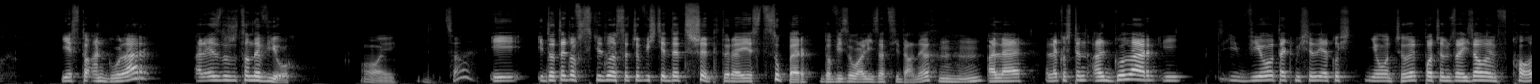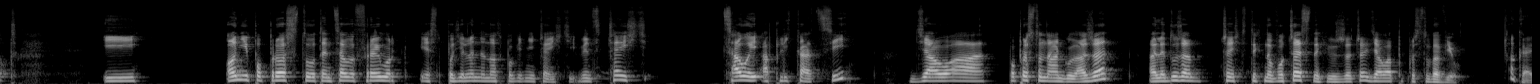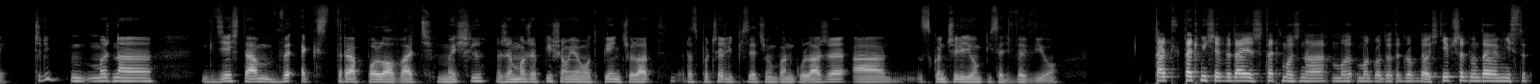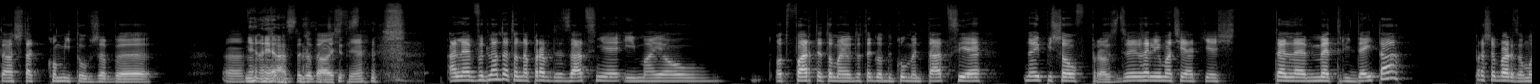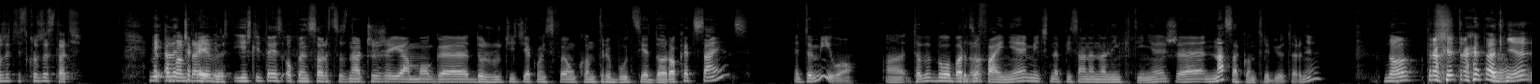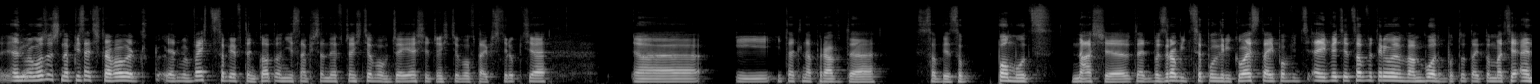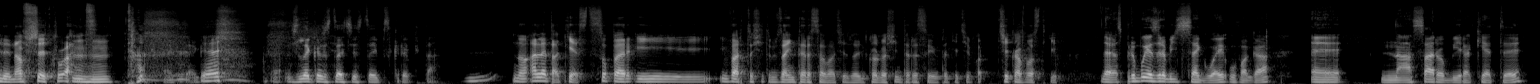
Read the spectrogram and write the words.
Jest to Angular, ale jest dorzucone Vue. Oj, co? I, I do tego wszystkiego jest oczywiście D3, które jest super do wizualizacji danych, Mhm. ale, ale jakoś ten Angular i, i Vue tak mi się jakoś nie łączyły, po czym zajrzałem w kod i oni po prostu, ten cały framework jest podzielony na odpowiednie części, więc część całej aplikacji działa po prostu na Angularze, ale duża część tych nowoczesnych już rzeczy działa po prostu we Vue. Okej, czyli m- można gdzieś tam wyekstrapolować myśl, że może piszą ją od pięciu lat, rozpoczęli pisać ją w Angularze, a skończyli ją pisać we Vue. Tak, tak mi się wydaje, że tak można, mo, mogło do tego dojść. Nie przeglądałem niestety aż tak komitów, żeby, e, Nie, no żeby jasne. do tego dojść, nie? Ale wygląda to naprawdę zacnie i mają otwarte to mają do tego dokumentację, no i piszą wprost, że jeżeli macie jakieś telemetry data, proszę bardzo, możecie skorzystać. Ej, ale czekaj, dajemy. jeśli to jest open source, to znaczy, że ja mogę dorzucić jakąś swoją kontrybucję do Rocket Science? To miło. To by było bardzo No. fajnie mieć napisane na LinkedInie, że NASA contributor, nie? No, trochę, trochę tak, No. nie? Jakby możesz napisać kawałek, jakby wejść sobie w ten kod, on jest napisany w częściowo w JS-ie, częściowo w TypeScriptie e, i, i tak naprawdę sobie zo- pomóc nasie, to jakby zrobić sobie pull requesta i powiedzieć, ej, wiecie co, wytryłem wam błąd, bo tutaj to macie eny na przykład. Mhm. tak, tak, tak. Nie? Źle korzystacie z TypeScripta. No, ale tak, jest, super i, i warto się tym zainteresować, jeżeli kogoś interesują takie cieka- ciekawostki. Dobra, spróbuję zrobić segway, uwaga. E, NASA robi rakiety,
